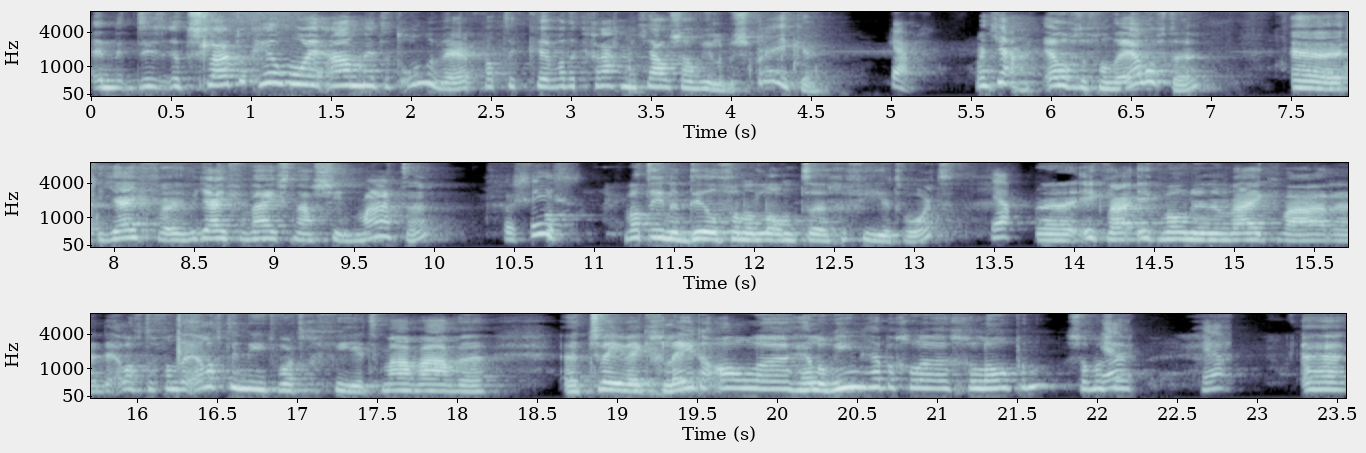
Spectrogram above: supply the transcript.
en het, is, het, sluit ook heel mooi aan met het onderwerp wat ik, wat ik graag met jou zou willen bespreken. Ja. Want ja, 11e van de 11e. Jij, jij verwijst naar Sint Maarten. Precies. Wat, in het deel van het land uh, gevierd wordt. Ja. Uh, ik, waar, ik woon in een wijk waar de 11e van de 11e niet wordt gevierd, maar waar we twee weken geleden al Halloween hebben gel gelopen, zal maar ja. zeggen. Ja.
